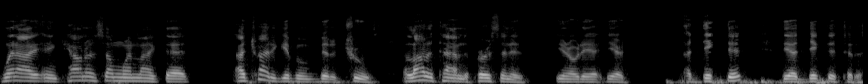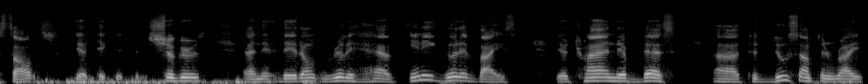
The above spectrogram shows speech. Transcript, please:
when I encounter someone like that, I try to give them a bit of truth. A lot of time the person is, you know, they're, they're addicted. They're addicted to the salts. They're addicted to the sugars, and they, they don't really have any good advice. They're trying their best uh, to do something right,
